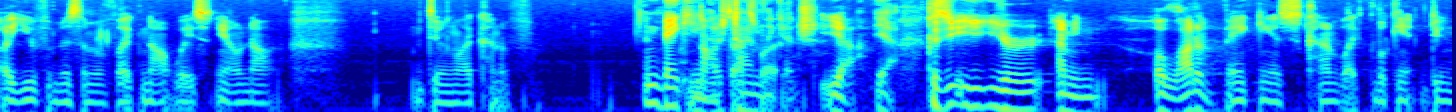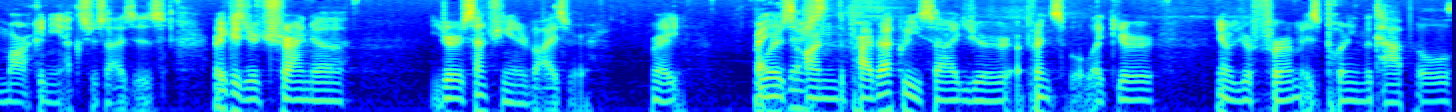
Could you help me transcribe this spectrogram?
a euphemism of like not waste, you know, not doing like kind of In banking, not there's time leakage. Yeah, Yeah. because you're, I mean, a lot of banking is kind of like looking at doing marketing exercises, right? Because you're trying to, you're essentially an advisor, right? Right, Whereas there's- on the private equity side, you're a principal. Like your, you know, your firm is putting the capital.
